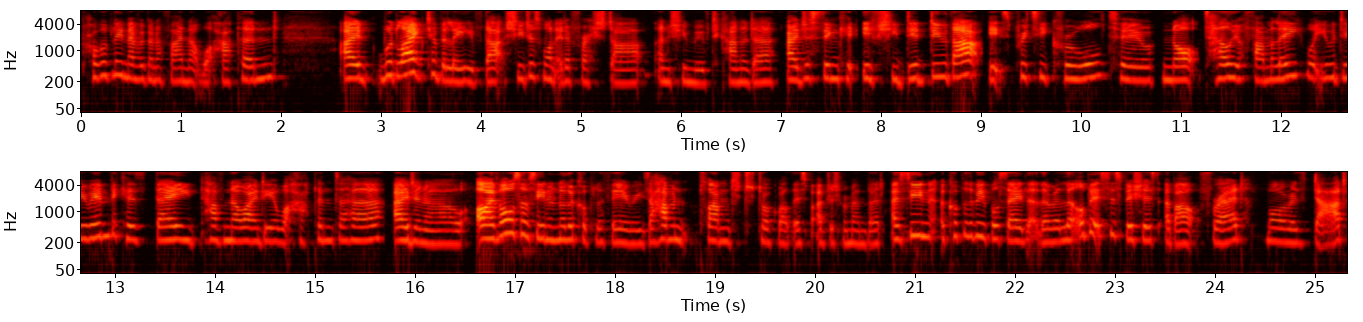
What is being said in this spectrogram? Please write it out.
probably never going to find out what happened. I would like to believe that she just wanted a fresh start and she moved to Canada. I just think if she did do that, it's pretty cruel to not tell your family what you were doing because they have no idea what happened to her. I don't know. I've also seen another couple of theories. I haven't planned to talk about this, but I've just remembered. I've seen a couple of people say that they're a little bit suspicious about Fred, Maura's dad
